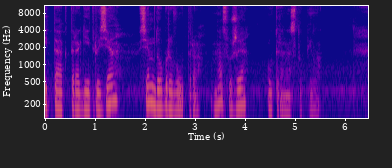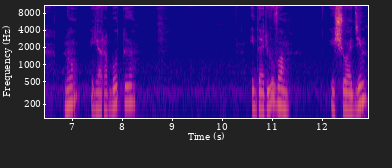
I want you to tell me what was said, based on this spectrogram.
Итак, дорогие друзья, всем доброго утра. У нас уже утро наступило. Но я работаю и дарю вам еще один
